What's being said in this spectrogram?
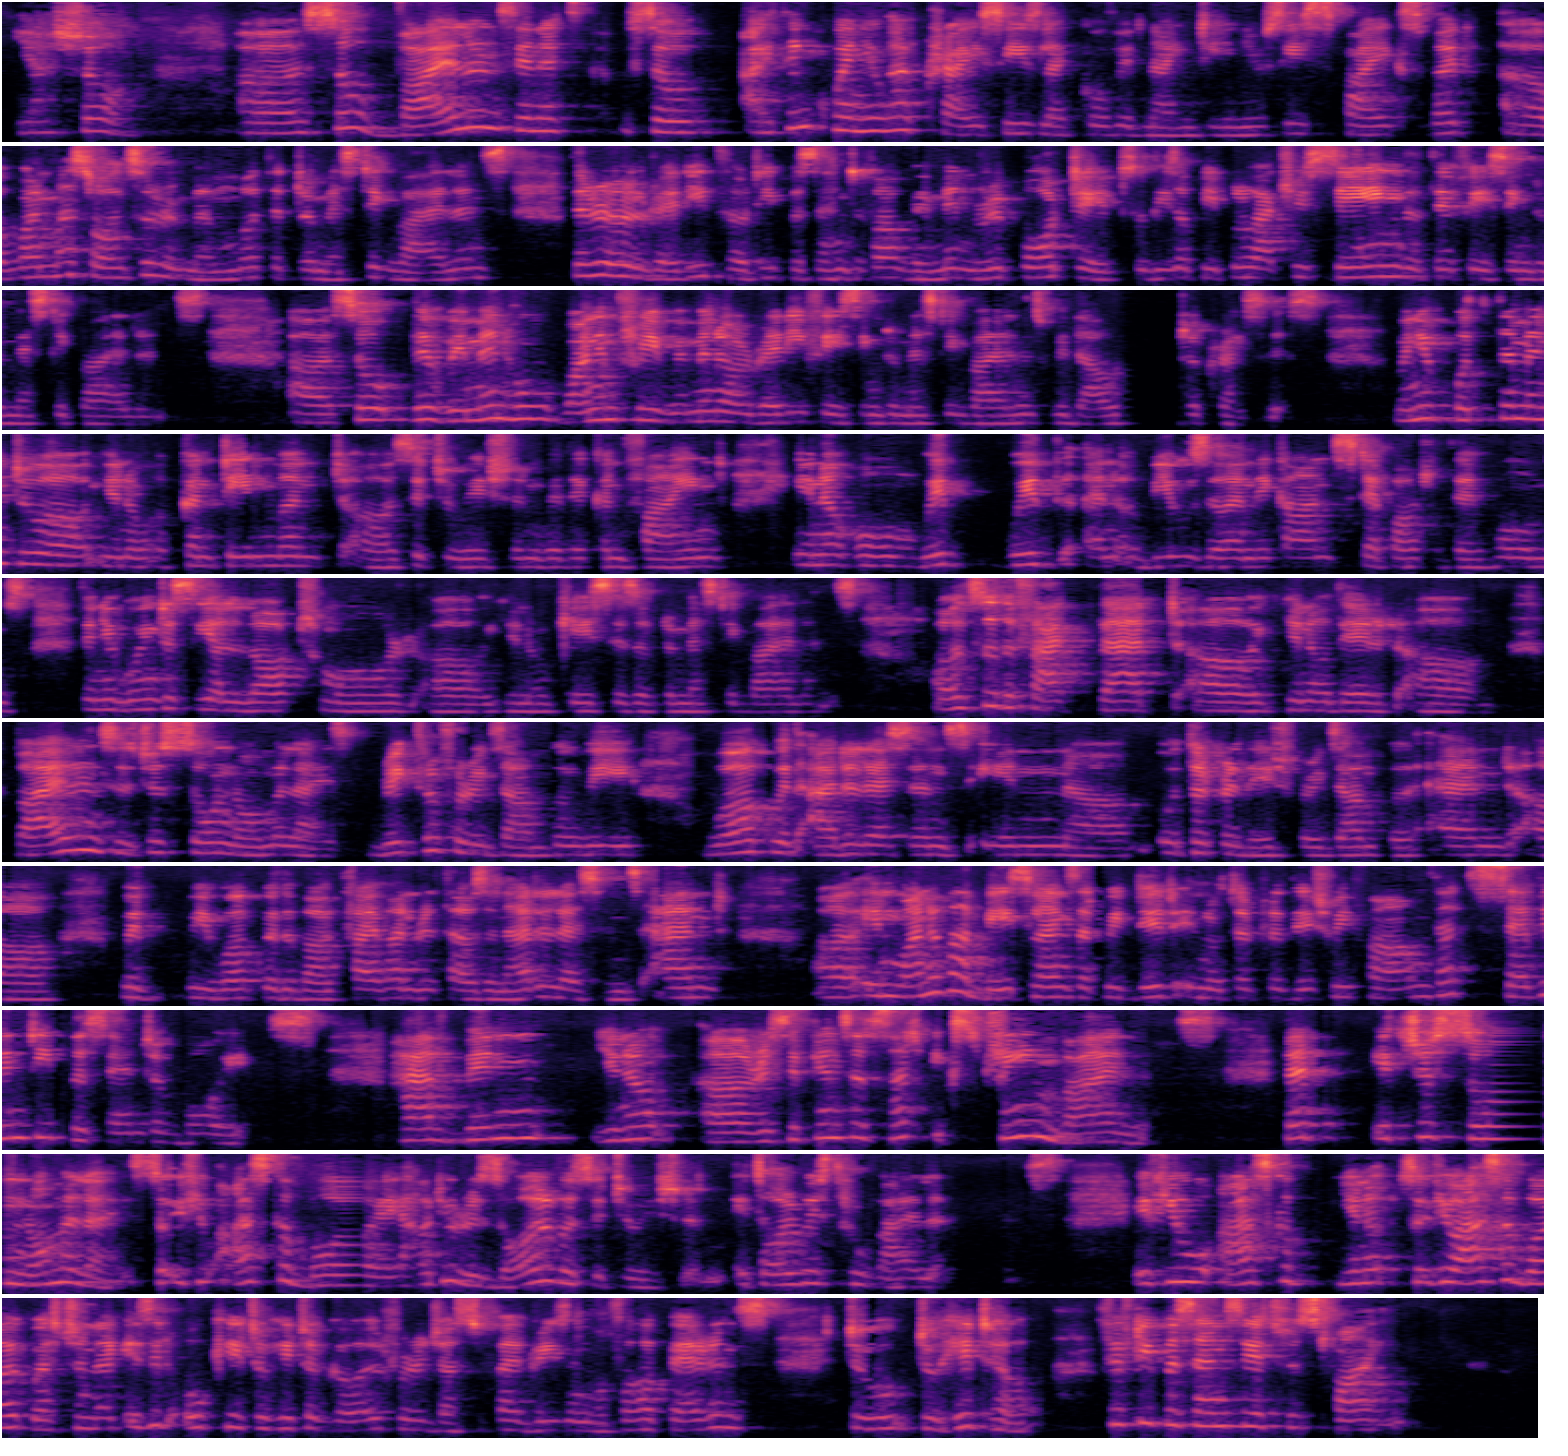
Yeah, sure. Uh, so violence in it. So I think when you have crises like COVID-19, you see spikes, but uh, one must also remember that domestic violence, there are already 30% of our women reported. So these are people who are actually saying that they're facing domestic violence. Uh, so are women who, one in three women are already facing domestic violence without a crisis. When you put them into a, you know, a containment uh, situation where they're confined in a home with with an abuser and they can't step out of their homes, then you're going to see a lot more, uh, you know, cases of domestic violence. Also, the fact that uh, you know their uh, violence is just so normalized. Breakthrough, for example, we work with adolescents in uh, Uttar Pradesh, for example, and uh, with, we work with about 500,000 adolescents and uh, in one of our baselines that we did in Uttar Pradesh, we found that 70% of boys have been, you know, uh, recipients of such extreme violence that it's just so normalized. So if you ask a boy, how do you resolve a situation? It's always through violence. If you ask a, you know, so if you ask a boy a question like, is it okay to hit a girl for a justified reason or for her parents to, to hit her? 50% say it's just fine.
